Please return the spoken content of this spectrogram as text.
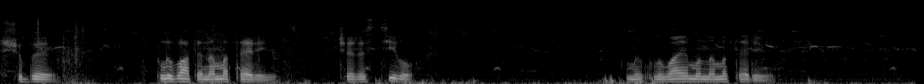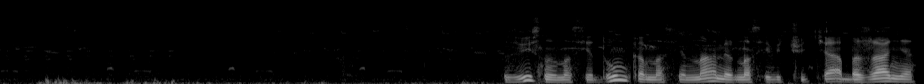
щоб впливати на матерію через тіло. Ми впливаємо на матерію. Звісно, у нас є думка, в нас є намір, у нас є відчуття, бажання.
